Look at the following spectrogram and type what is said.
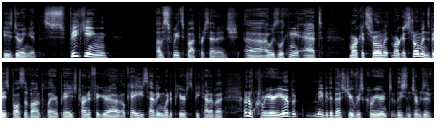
he's doing it. Speaking of sweet spot percentage, uh, I was looking at Marcus Stroman, Marcus Stroman's baseball savant player page, trying to figure out, okay, he's having what appears to be kind of a, I don't know, career year, but maybe the best year of his career, at least in terms of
